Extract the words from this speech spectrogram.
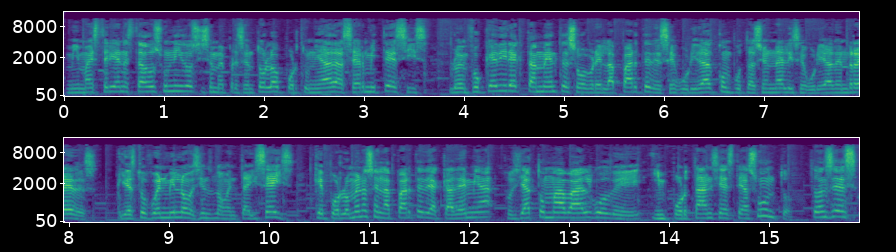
mi maestría en Estados Unidos y se me presentó la oportunidad de hacer mi tesis, lo enfoqué directamente sobre la parte de seguridad computacional y seguridad en redes. Y esto fue en 1996, que por lo menos en la parte de academia, pues ya tomaba algo de importancia este asunto. Entonces,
